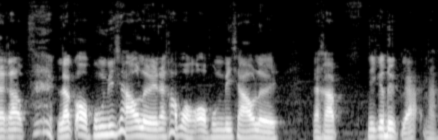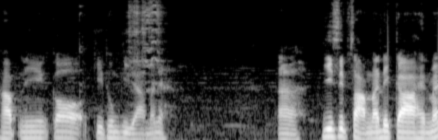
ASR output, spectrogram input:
นะครับ แล้วก็ออกพรุ่งนี้เช้าเลยนะครับ ออกออกพรุ่งนี้เช้าเลยนะครับ นี่ก็ดึกแล้วนะครับ นี่ก็กี่ทุ่มกี่ยามแล้วเนี่ย อ่า23นาฬิกาเห็นไหม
